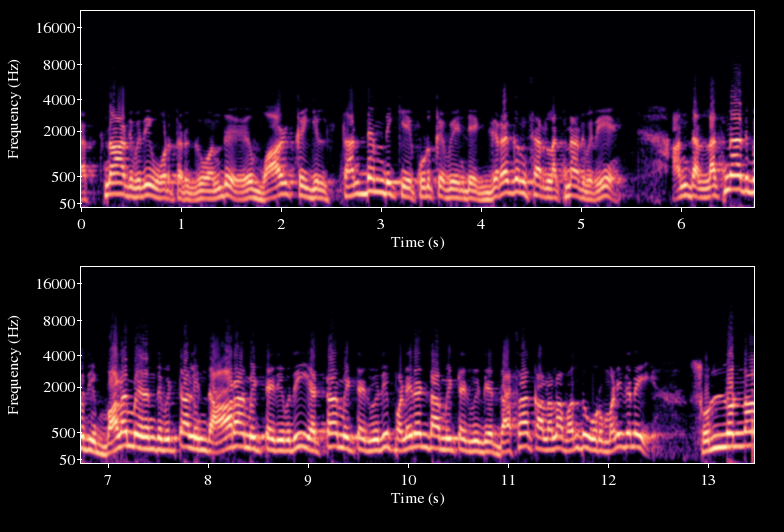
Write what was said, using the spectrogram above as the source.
லக்னாதிபதி ஒருத்தருக்கு வந்து வாழ்க்கையில் தன்னம்பிக்கையை கொடுக்க வேண்டிய கிரகம் சார் லக்னாதிபதி. அந்த லக்னாதிபதி பலம் இழந்து விட்டால் இந்த ஆறாம் வீட்டதிபதி எட்டாம் வீட்டதிபதி பன்னிரெண்டாம் வீட்டதிபதி தசா காலம்லாம் வந்து ஒரு மனிதனை சொல்லொன்னா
